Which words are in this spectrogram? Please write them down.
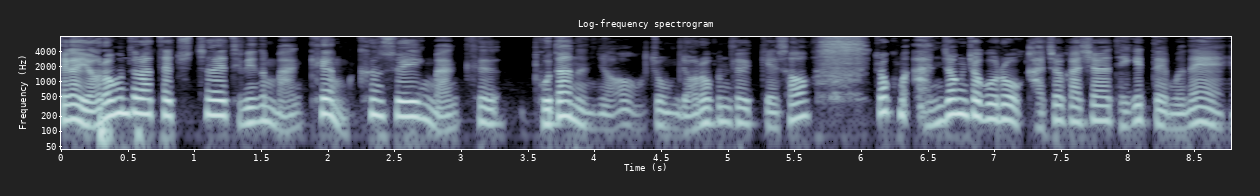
제가 여러분들한테 추천해 드리는 만큼 큰 수익만큼 보다는요. 좀 여러분들께서 조금 안정적으로 가져가셔야 되기 때문에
